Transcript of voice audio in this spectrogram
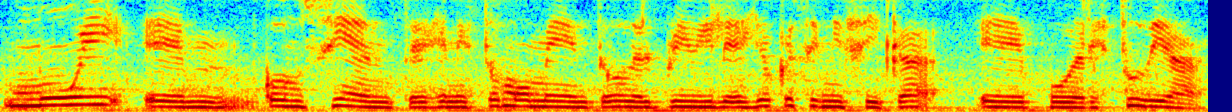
muy em, conscientes en estos momentos del privilegio que significa eh, poder estudiar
